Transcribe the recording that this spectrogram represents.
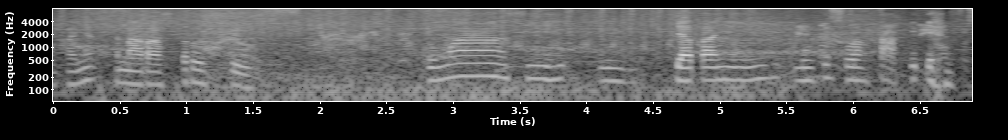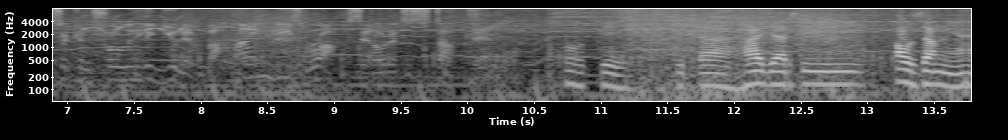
Makanya kena ras terus tuh. Cuma si senjatanya ini mungkin kurang sakit ya Oke, kita hajar si Auzangnya.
